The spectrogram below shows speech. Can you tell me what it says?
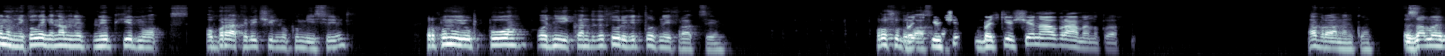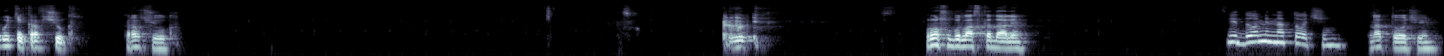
Шановні колеги, нам необхідно обрати лічильну комісію. Пропоную по одній кандидатурі від кожної фракції. Прошу, будь ласка. Батьківщина Авраменко. Авраменко, За майбутнє Кравчук. Кравчук, прошу, будь ласка, далі. Свідомі на точі. Наточі.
